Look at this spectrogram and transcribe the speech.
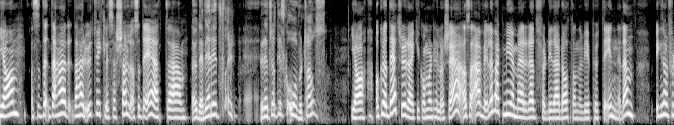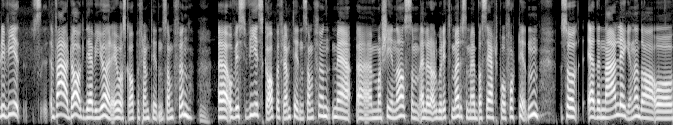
Ja, altså det, det, her, det her utvikler seg sjøl. Altså det er et uh, Det er jo det vi er redd for. Vi er redd for at de skal overta oss. Ja, akkurat det tror jeg ikke kommer til å skje. Altså, jeg ville vært mye mer redd for de der dataene vi putter inn i den. Fordi vi, hver dag det vi gjør, er jo å skape fremtidens samfunn. Eh, og hvis vi skaper fremtidens samfunn med eh, maskiner som, eller algoritmer som er basert på fortiden, så er det nærliggende da å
